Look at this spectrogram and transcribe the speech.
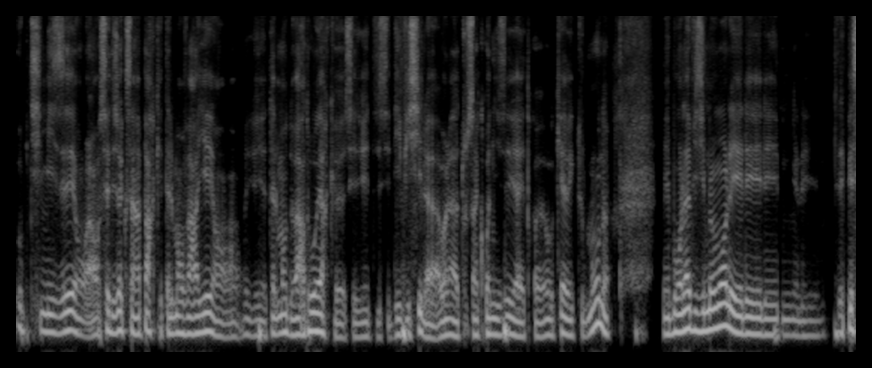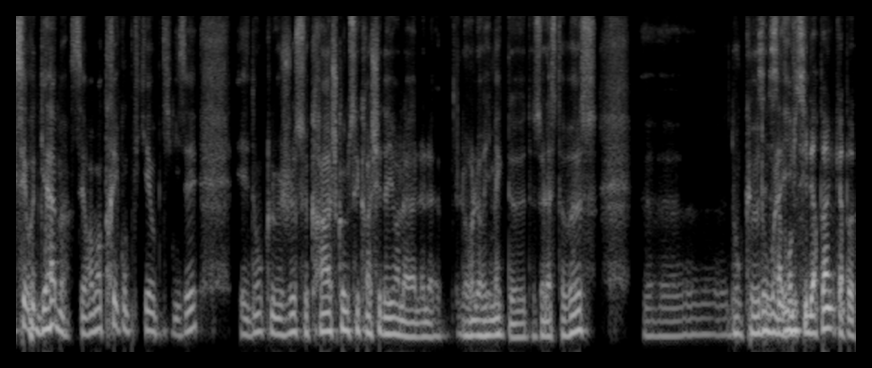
optimiser. Alors, on sait déjà que c'est un parc qui est tellement varié, en, il y a tellement de hardware que c'est difficile à, voilà, à tout synchroniser, à être OK avec tout le monde. Mais bon, là, visiblement, les, les, les, les PC haut de gamme, c'est vraiment très compliqué à optimiser. Et donc, le jeu se crache, comme c'est craché d'ailleurs le, le, remake de, de, The Last of Us. Euh, donc, donc voilà. Ça cyberpunk un peu.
